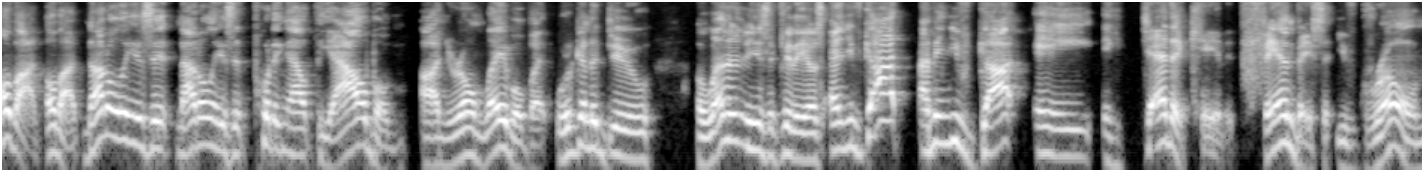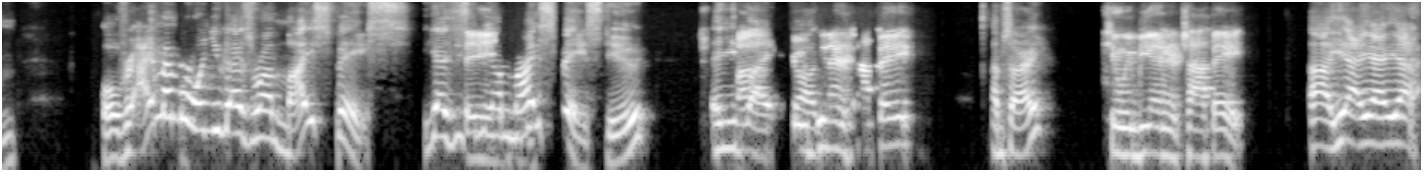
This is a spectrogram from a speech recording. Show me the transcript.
Hold on, hold on. Not only is it not only is it putting out the album on your own label, but we're gonna do 11 music videos and you've got i mean you've got a a dedicated fan base that you've grown over. I remember when you guys were on myspace. You guys used to be on myspace dude. And you'd uh, like can we be on your top eight? I'm sorry? Can we be on your top eight? Uh yeah yeah yeah.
